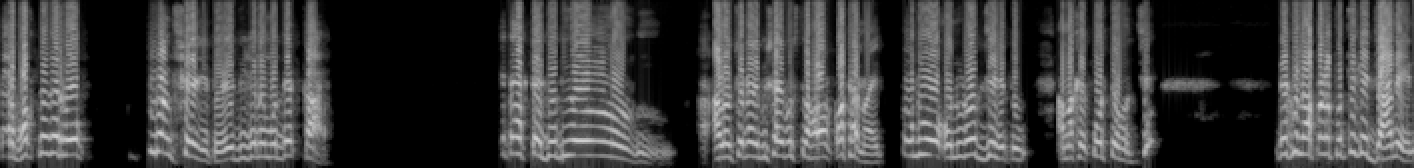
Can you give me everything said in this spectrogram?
তার ভক্তদের রোগ তুরন্ত সেরে যেত। এই দুজনের মধ্যে কার? এটা একটা যদিও আলোচনার বিষয়বস্তু হওয়ার কথা নয়, তবুও অনুরোধ যেহেতু আমাকে করতে হচ্ছে দেখুন, আপনারা প্রত্যেকে জানেন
